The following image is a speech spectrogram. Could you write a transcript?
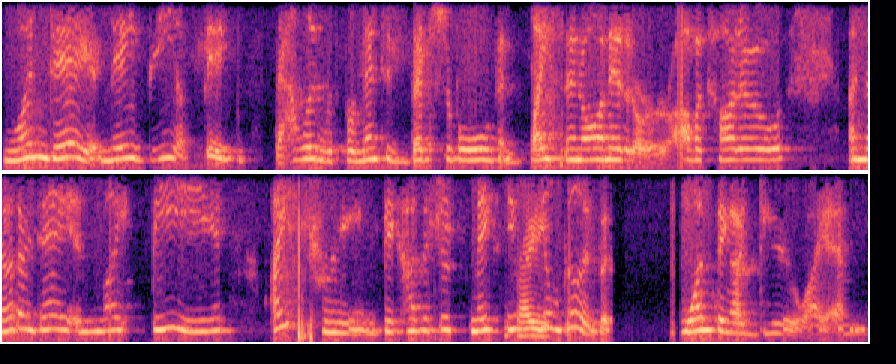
One day it may be a big salad with fermented vegetables and bison on it or avocado. Another day it might be ice cream because it just makes you right. feel good. But one thing I do, I am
